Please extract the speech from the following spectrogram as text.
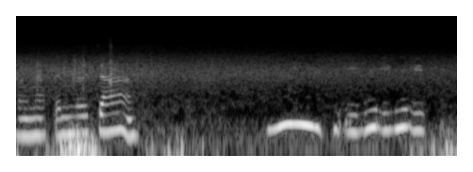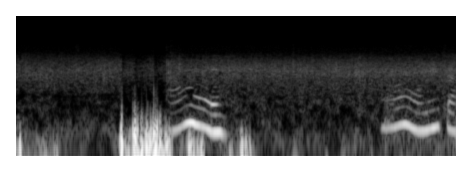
กำลังมาเต็มเลยจ้าอืมมีอีกนี่อีกนี่อีกอ้าวอ้าวนี่จ้ะ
